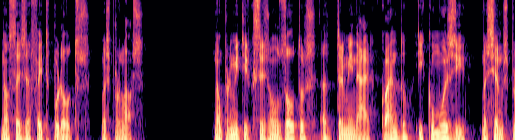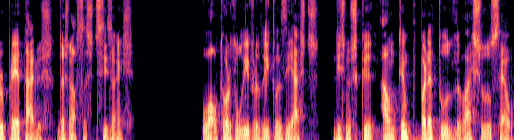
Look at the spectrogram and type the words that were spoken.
não seja feito por outros, mas por nós. Não permitir que sejam os outros a determinar quando e como agir, mas sermos proprietários das nossas decisões. O autor do livro de Eclesiastes diz-nos que há um tempo para tudo debaixo do céu.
